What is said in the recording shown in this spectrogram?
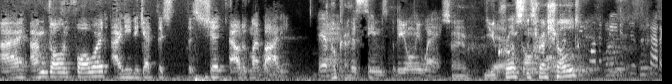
I I'm going forward. I need to get this this shit out of my body. Yep. And Okay. This seems the only way. So you cross the threshold. You wanted me to just try to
